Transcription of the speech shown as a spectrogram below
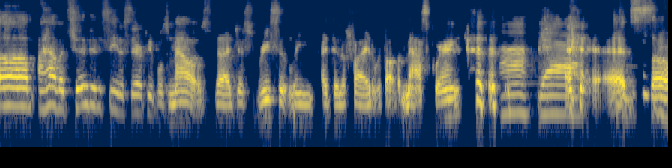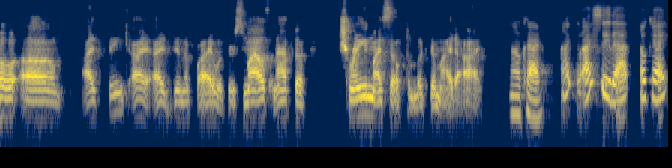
Um, I have a tendency to stare at people's mouths that I just recently identified with all the mask wearing. ah, yeah. and so um, I think I identify with their smiles and I have to train myself to look them eye to eye. Okay. I, I see that. Okay.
